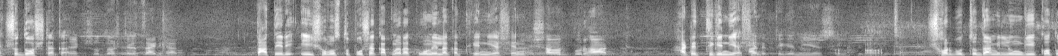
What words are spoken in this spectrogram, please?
একশো দশ টাকা। একশো দশ টাকা চার হাত। তাঁতের এই সমস্ত পোশাক আপনারা কোন এলাকা থেকে নিয়ে আসেন? সাদাতপুর হাট। হাটের থেকে নিয়ে আসেন? হাটের থেকে নিয়ে আসি। আচ্ছা। সর্বোচ্চ দামি লুঙ্গি কত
